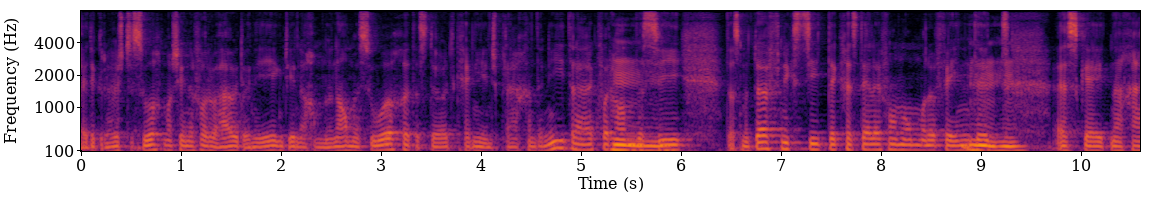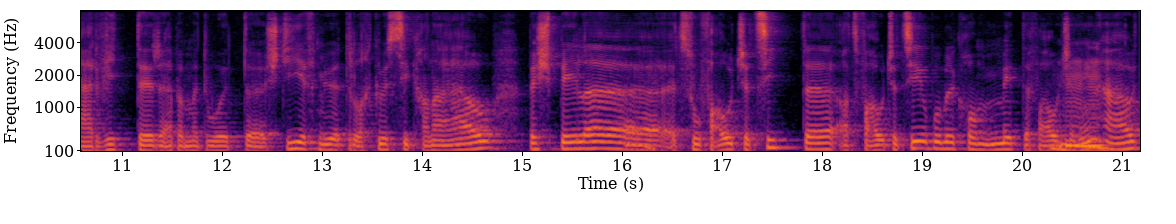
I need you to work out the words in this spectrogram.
in der grössten Suchmaschine der Welt, wenn ich irgendwie nach einem Namen suche, dass dort keine entsprechenden Einträge vorhanden mhm. sind, dass man die Öffnungszeiten keine Telefonnummer findet. Mhm. Es geht nachher weiter, eben man tut äh, stiefmütterlich gewisse Kanäle bespielen, äh, zu falschen Zeiten, an das falsche Zielpublikum, mit dem falschen mm. Inhalt.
